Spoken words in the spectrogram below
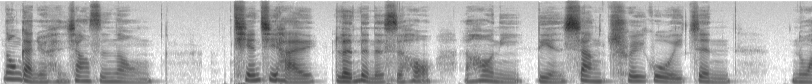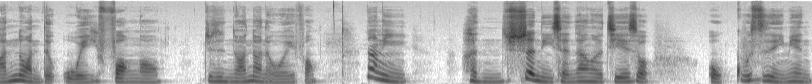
那种感觉很像是那种天气还冷冷的时候，然后你脸上吹过一阵暖暖的微风哦。就是暖暖的微风，那你很顺理成章的接受哦。故事里面，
